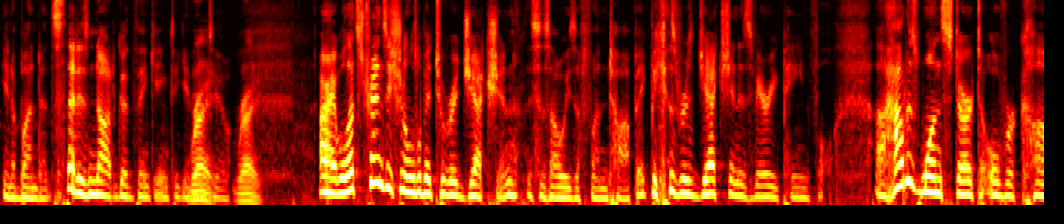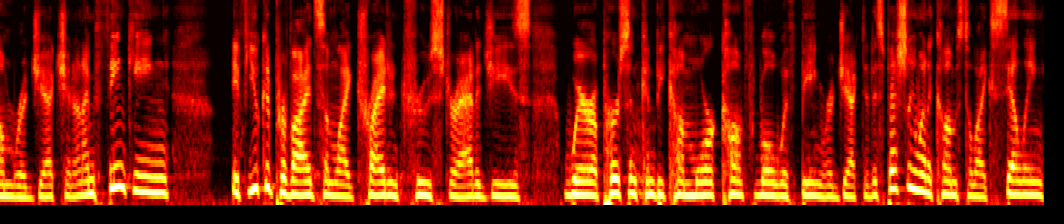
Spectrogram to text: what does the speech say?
in abundance that is not good thinking to get right, into right all right well let's transition a little bit to rejection this is always a fun topic because rejection is very painful uh, how does one start to overcome rejection and i'm thinking if you could provide some like tried and true strategies where a person can become more comfortable with being rejected, especially when it comes to like selling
